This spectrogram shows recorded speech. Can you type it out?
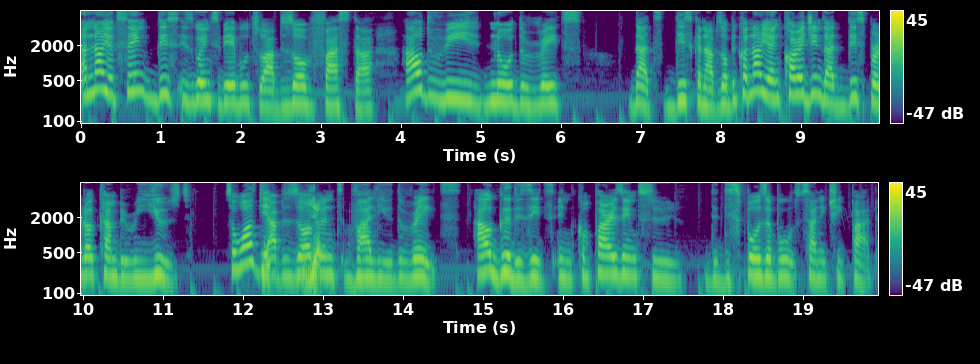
and now you're saying this is going to be able to absorb faster. How do we know the rates that this can absorb? Because now you're encouraging that this product can be reused. So what's the absorbent value, the rates? How good is it in comparison to the disposable sanitary pad?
